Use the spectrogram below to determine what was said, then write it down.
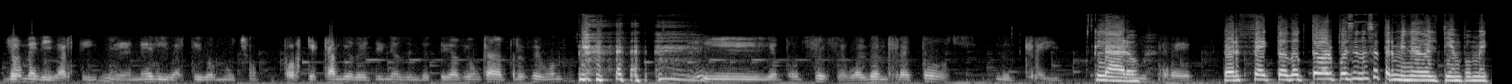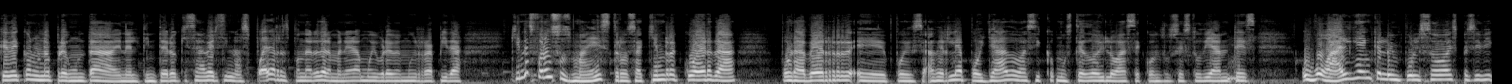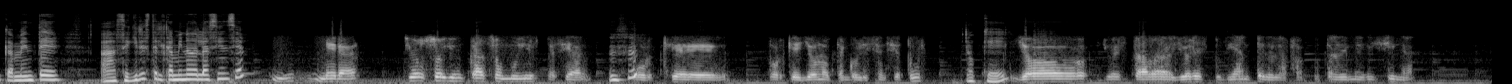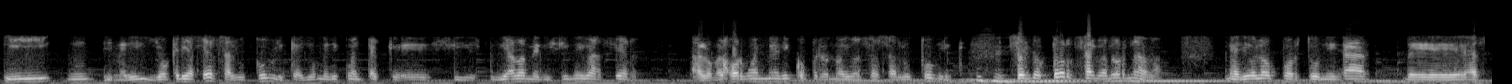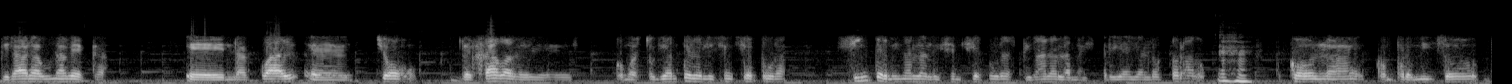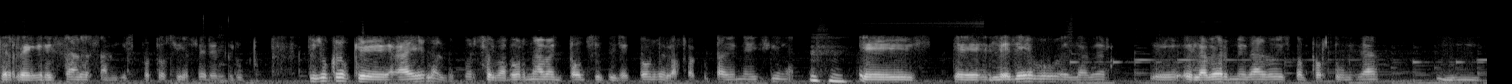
Yo me divertí, me, he divertido mucho, porque cambio de líneas de investigación cada tres segundos. y entonces se vuelven retos increíbles. Claro. Perfecto, doctor. Pues se nos ha terminado el tiempo. Me quedé con una pregunta en el tintero. Quizá a ver si nos puede responder de la manera muy breve, muy rápida. ¿Quiénes fueron sus maestros? ¿A quién recuerda por haber, eh, pues, haberle apoyado así como usted hoy lo hace con sus estudiantes? ¿Hubo alguien que lo impulsó específicamente a seguir este el camino de la ciencia? Mira, yo soy un caso muy especial porque porque yo no tengo licenciatura. Okay. Yo yo estaba yo era estudiante de la Facultad de Medicina y, y me di, yo quería hacer salud pública. Yo me di cuenta que si estudiaba medicina iba a ser a lo mejor buen médico, pero no iba a ser salud pública. el doctor Salvador Nava me dio la oportunidad de aspirar a una beca en la cual eh, yo dejaba de, como estudiante de licenciatura, sin terminar la licenciatura, aspirar a la maestría y al doctorado, con el compromiso de regresar a San Luis Potosí a hacer el grupo. Entonces yo creo que a él, al doctor Salvador Nava, entonces director de la Facultad de Medicina, este, le debo el haber eh, el haberme dado esta oportunidad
